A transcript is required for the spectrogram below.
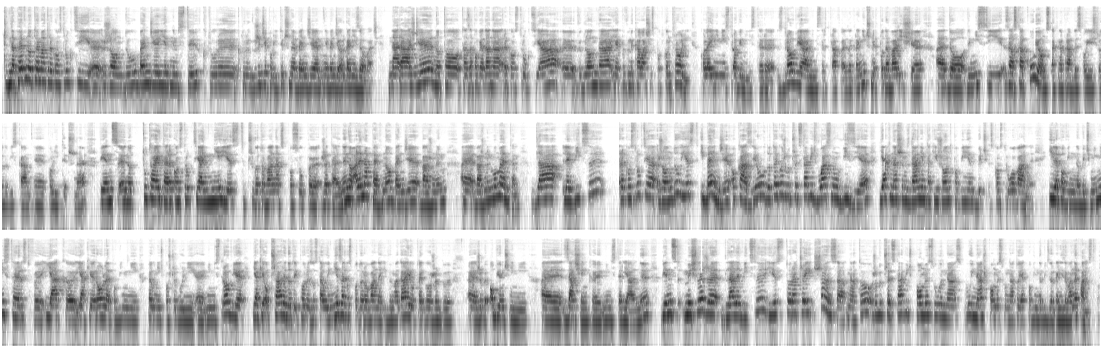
Czy na pewno temat rekonstrukcji e, rządu będzie jednym z tych, który, których życie polityczne będzie, będzie organizować? Na razie, no to ta zapowiadana rekonstrukcja e, wygląda jakby wymykała się spod kontroli. Kolejni ministrowie, minister zdrowia, minister spraw zagranicznych podawali się e, do dymisji, zaskakując tak naprawdę swoje środowiska polityczne. Więc no tutaj ta rekonstrukcja nie jest przygotowana w sposób rzetelny, no ale na pewno będzie ważnym, e, ważnym momentem. Dla lewicy rekonstrukcja rządu jest i będzie okazją do tego, żeby przedstawić własną wizję, jak naszym zdaniem taki rząd powinien być skonstruowany. Ile powinno być ministerstw, jak, jakie role powinni pełnić poszczególni e, ministrowie, jakie obszary do tej pory zostały niezagospodarowane i wymagają tego, żeby, żeby objąć nimi e, zasięg ministerialny. Więc myślę, że dla lewicy jest to raczej szansa na to, żeby przedstawić pomysł na swój nasz pomysł na to, jak powinno być zorganizowane państwo.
